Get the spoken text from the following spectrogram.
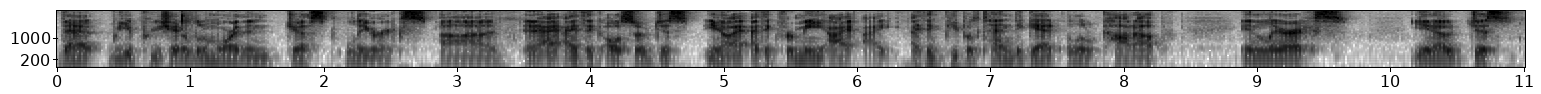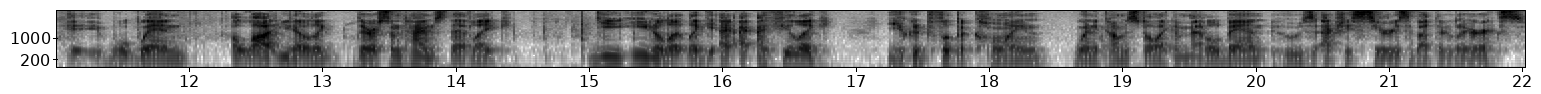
that we appreciate a little more than just lyrics. Uh, and I, I think also just you know, I, I think for me, I, I I think people tend to get a little caught up in lyrics. You know, just eh, when a lot, you know, like there are sometimes that like you you know like, like I, I feel like you could flip a coin when it comes to like a metal band who's actually serious about their lyrics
